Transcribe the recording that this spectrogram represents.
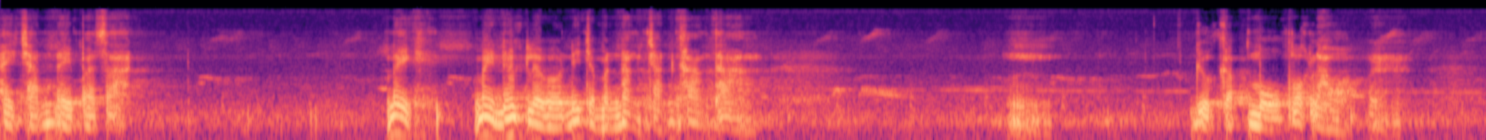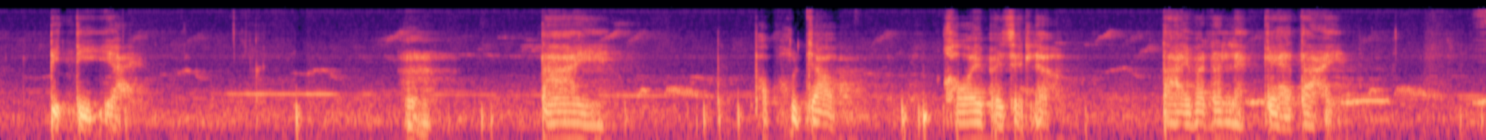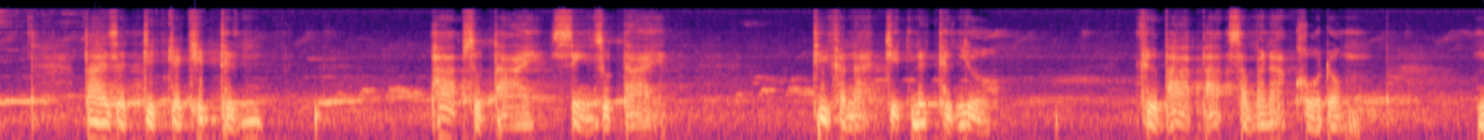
ให้ฉันในปราสาท ไม่ ไม่นึกเลยว่าวันนี้จะมานั่งฉันข้างทาง อยู่กับหมู่พวกเรา ปิติใหญ่ตายพระพุทธเจ้า คอยไปเสร็จแล้ว ตายวันนั้นแหละ แก่ตาย ตายเสร็จจิตจะคิดถึง พสุดท้ายสิ่งสุดท้าย ที่ขณะจิตนึกถึงอยู่ คือภาพพระสมณะโคดม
